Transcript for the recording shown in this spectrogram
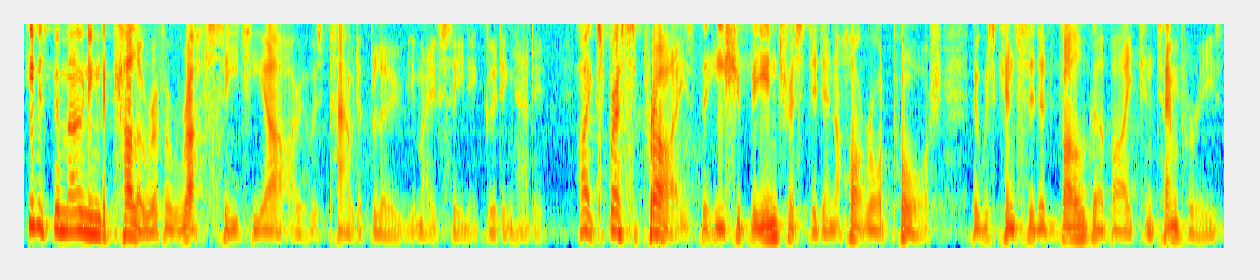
He was bemoaning the colour of a RUF CTR. It was powder blue. You may have seen it. Gooding had it. I expressed surprise that he should be interested in a hot rod Porsche that was considered vulgar by contemporaries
